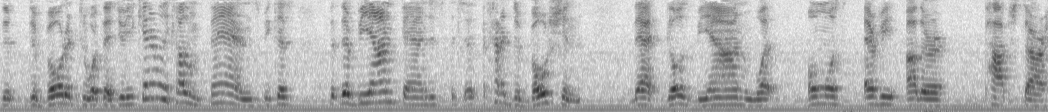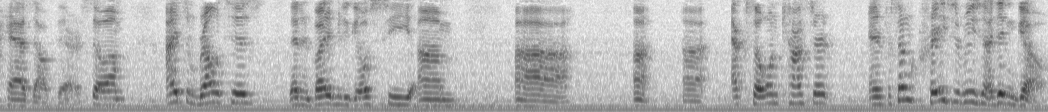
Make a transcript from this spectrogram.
de- devoted to what they do. You can't really call them fans because they're beyond fans. It's, it's a kind of devotion that goes beyond what almost every other pop star has out there. So um, I had some relatives that invited me to go see um, uh, uh, uh, EXO in concert, and for some crazy reason, I didn't go.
